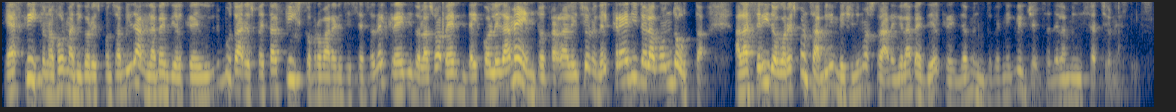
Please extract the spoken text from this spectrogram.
è ascritta una forma di corresponsabilità nella perdita del credito tributario, spetta al fisco provare l'esistenza del credito, la sua perdita, il collegamento tra la lesione del credito e la condotta condotta all'asserito corresponsabile invece dimostrare che la perdita del credito è avvenuta per negligenza dell'amministrazione stessa.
